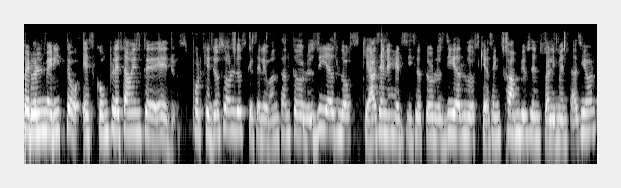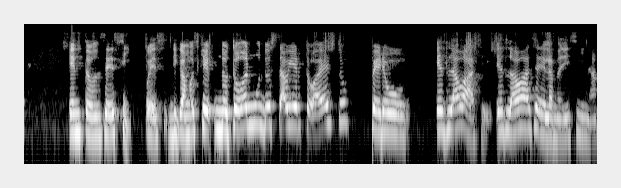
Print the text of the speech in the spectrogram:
pero el mérito es completamente de ellos, porque ellos son los que se levantan todos los días, los que hacen ejercicio todos los días, los que hacen cambios en su alimentación. Entonces, sí, pues digamos que no todo el mundo está abierto a esto, pero es la base, es la base de la medicina.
